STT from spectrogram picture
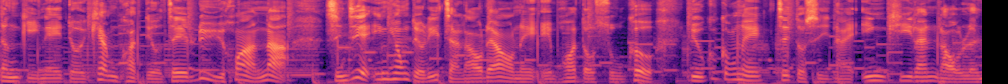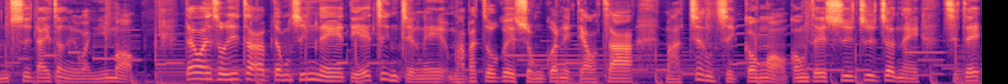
长期呢就会欠缺到这氯化钠，甚至会影响到你食老了后呢，会无法度思考。又佫讲呢，这都是来引起咱老人痴呆症的原因哦。台湾首席综合中心呢，伫咧进前呢，嘛捌做过相关的调查，嘛证实讲哦，讲这失智症呢，是这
